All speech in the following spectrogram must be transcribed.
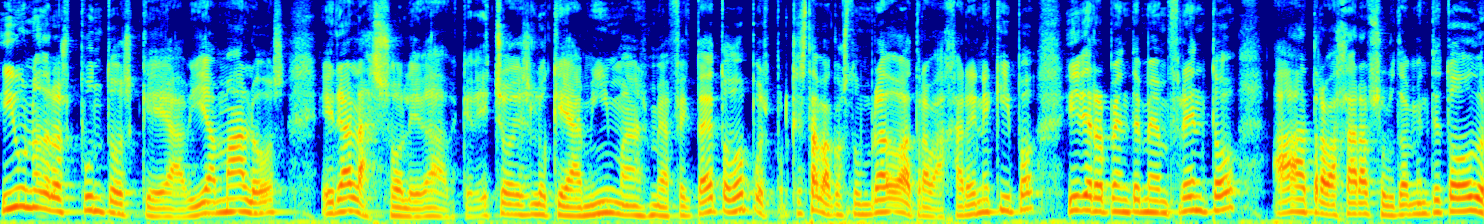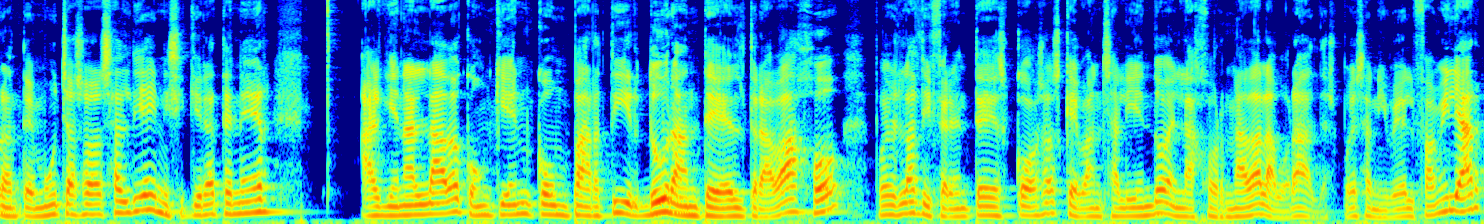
Y uno de los puntos que había malos era la soledad, que de hecho es lo que a mí más me afecta de todo, pues porque estaba acostumbrado a trabajar en equipo y de repente me enfrento a trabajar absolutamente todo durante muchas horas al día y ni siquiera tener alguien al lado con quien compartir durante el trabajo pues las diferentes cosas que van saliendo en la jornada laboral. Después a nivel familiar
